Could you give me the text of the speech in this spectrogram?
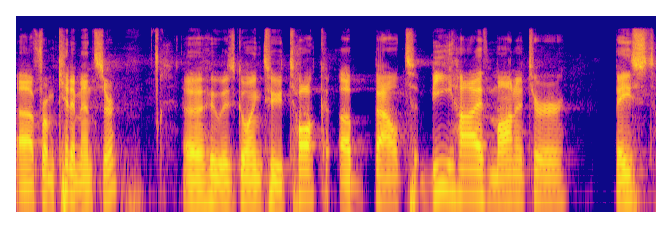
uh, from Kidderminster, uh, who is going to talk about Beehive Monitor based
